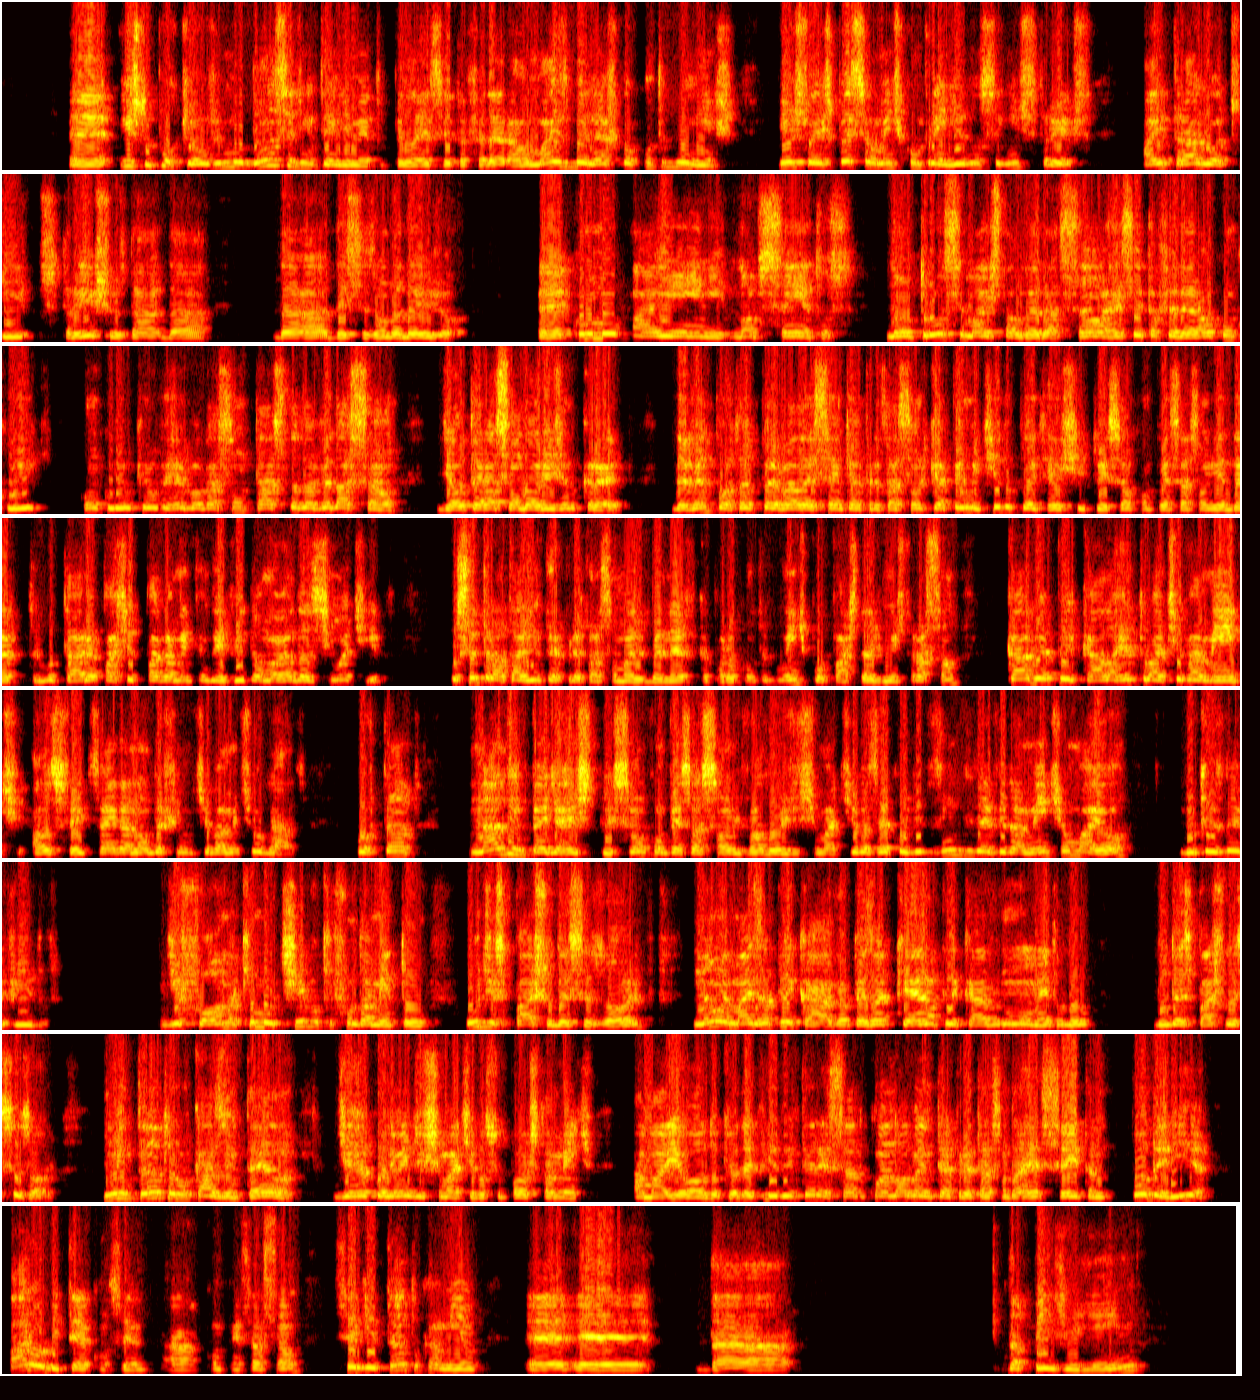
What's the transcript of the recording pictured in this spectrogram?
É, isto porque houve mudança de entendimento pela Receita Federal mais benéfica ao contribuinte. Isso é especialmente compreendido nos seguintes trechos. Aí trago aqui os trechos da, da, da decisão da DRJ. É, como a IN 900 não trouxe mais tal vedação, a Receita Federal conclui, concluiu que houve revogação tácita da vedação, de alteração da origem do crédito, devendo, portanto, prevalecer a interpretação de que é permitido o pleito de restituição ou compensação de débito tributário a partir do pagamento indevido ao maior das estimativas. Por se tratar de interpretação mais benéfica para o contribuinte por parte da administração, cabe aplicá-la retroativamente aos feitos ainda não definitivamente julgados. Portanto, nada impede a restituição ou compensação de valores de estimativas recolhidos indevidamente ou maior do que os devidos, de forma que o motivo que fundamentou o despacho decisório não é mais aplicável, apesar de que era aplicável no momento do, do despacho decisório. No entanto, no caso em tela, de recolhimento de estimativa supostamente a maior do que o devido, o interessado com a nova interpretação da receita poderia, para obter a, compensação, seguir tanto o caminho é, é, da, da PGIM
